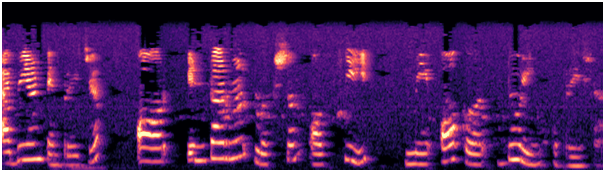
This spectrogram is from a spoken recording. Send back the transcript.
ambient temperature or internal production of heat may occur during operation.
